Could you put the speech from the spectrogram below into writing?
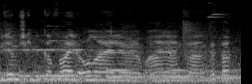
biliyormuş gibi kafayla onaylıyorum. Aynen kanka.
